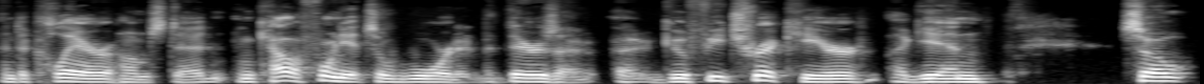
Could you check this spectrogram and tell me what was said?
and declare a homestead. In California, it's awarded, but there's a, a goofy trick here again. So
